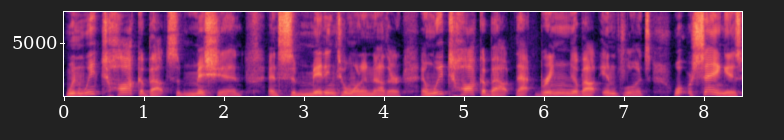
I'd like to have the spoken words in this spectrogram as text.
When we talk about submission and submitting to one another, and we talk about that bringing about influence, what we're saying is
